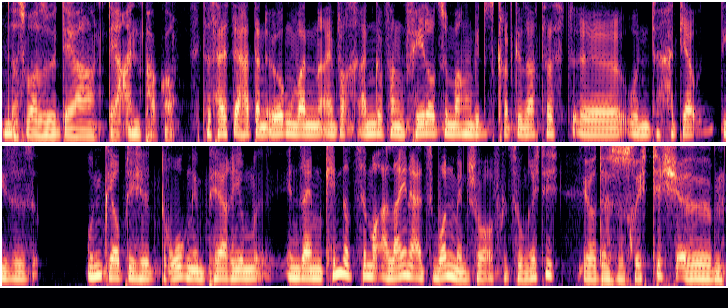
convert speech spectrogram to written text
Mhm. Das war so der, der Anpacker. Das heißt, er hat dann irgendwann einfach angefangen, Fehler zu machen, wie du es gerade gesagt hast, äh, und hat ja dieses unglaubliche Drogenimperium in seinem Kinderzimmer alleine als One-Man-Show aufgezogen, richtig? Ja, das ist richtig. Ähm,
